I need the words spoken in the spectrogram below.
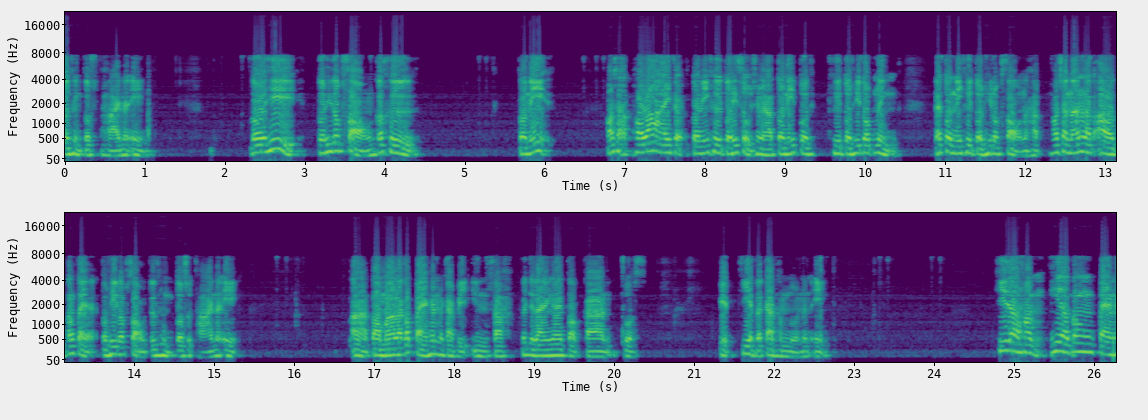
จนถึงตัวสุดท้ายนั่นเอง โดยที่ตัวที่ลบสองก็คือ ตัวนี้ เพราะเพราะว่าไอ้ตัวนี้คือตัวที่ศูนย์ใช่ไหมครับตัวนี้ตัวคือตัวที่ลบหนึ่งและตัวนี้คือตัวที่ลบสองนะครับ เพราะฉะนั้นเราก็เอาตั้งแต่ตัวที่ลบสองจนถึงตัวสุดท้ายนั่นเอง อ่าต่อมาเราก็แปลงให้มันกลายเป็นอินซะเพื่อจะได้ง่ายต่อการตรวจเปรียบเทียบและการคำนวณนั่นเอง ที่เราทำที่เราต้องแปลง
